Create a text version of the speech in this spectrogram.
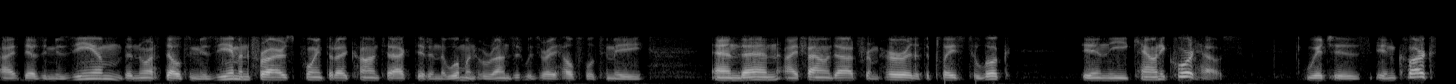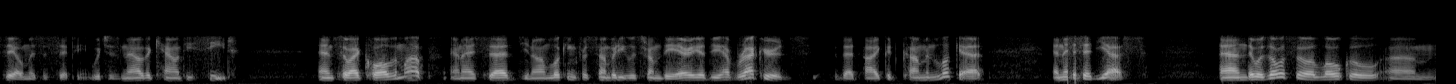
I, there's a museum, the North Delta Museum in Friars Point, that I contacted, and the woman who runs it was very helpful to me. And then I found out from her that the place to look in the county courthouse, which is in Clarksdale, Mississippi, which is now the county seat. And so I called them up and I said, you know, I'm looking for somebody who's from the area. Do you have records that I could come and look at? And they said yes. And there was also a local um,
